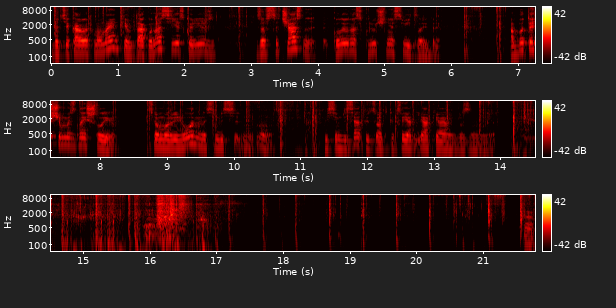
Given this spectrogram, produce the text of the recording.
до цікавих моментів. Так, у нас є, скоріш за все час, коли у нас включення світла йде. Або те, що ми знайшли в цьому регіоні на 70, ну, 80%. Це я, як я розумію. Так.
